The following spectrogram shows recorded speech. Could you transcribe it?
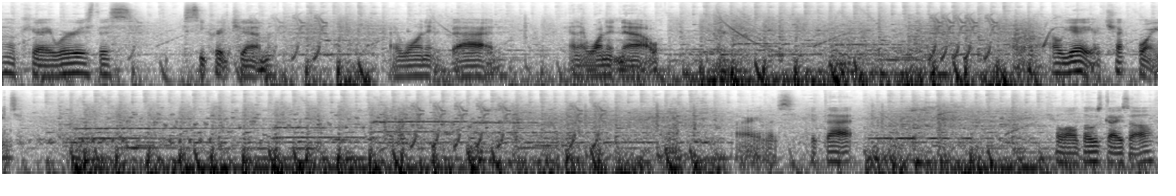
Okay, where is this secret gem? I want it bad. And I want it now. Oh yay, a checkpoint. That. Kill all those guys off.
